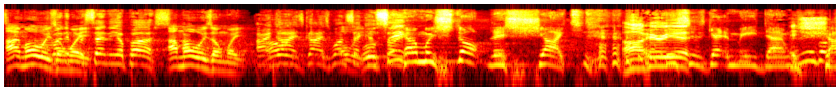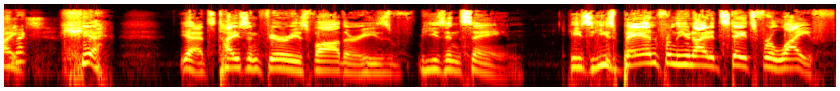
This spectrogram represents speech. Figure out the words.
I'm always on weight. 20% of your purse. I'm always on weight. All right, guys, guys, one second. We'll see. Can we stop this shite? Oh, here he is. this is. is getting me down. It's shite. Yeah, yeah. It's Tyson Fury's father. He's he's insane. He's he's banned from the United States for life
